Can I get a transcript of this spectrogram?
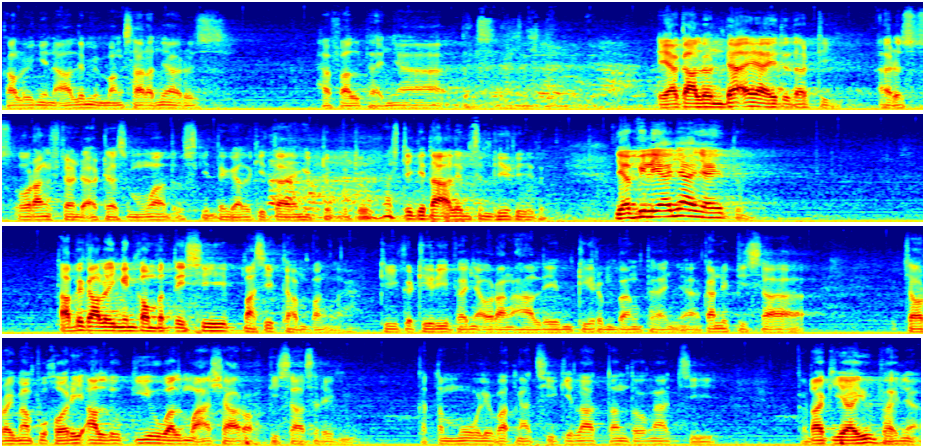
Kalau ingin alim memang syaratnya harus hafal banyak terus ya kalau ndak ya itu tadi. Harus orang sudah tidak ada semua terus tinggal kita yang hidup itu. Pasti kita alim sendiri itu. Ya pilihannya hanya itu. Tapi kalau ingin kompetisi masih gampang lah. Di kediri banyak orang alim di rembang banyak. Kan bisa cara Imam Bukhari al wal muasyarah bisa sering ketemu lewat ngaji kilatan atau ngaji. Karena kiai banyak.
